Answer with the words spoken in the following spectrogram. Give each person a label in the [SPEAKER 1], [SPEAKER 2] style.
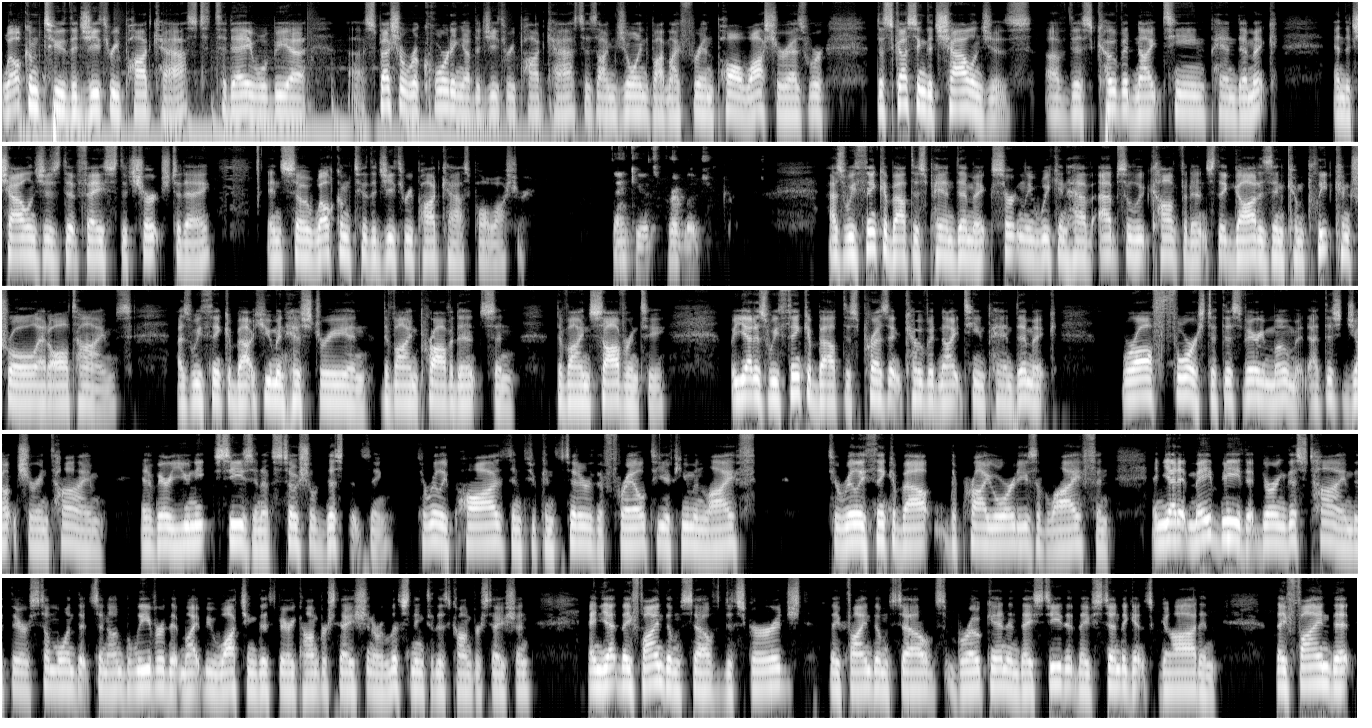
[SPEAKER 1] Welcome to the G3 podcast. Today will be a, a, special recording of the G3 podcast as I'm joined by my friend Paul Washer as we're discussing the challenges of this COVID 19 pandemic and the challenges that face the church today. And so, welcome to the G3 podcast, Paul Washer.
[SPEAKER 2] Thank you. It's a privilege.
[SPEAKER 1] As we think about this pandemic, certainly we can have absolute confidence that God is in complete control at all times as we think about human history and divine providence and divine sovereignty. But yet, as we think about this present COVID 19 pandemic, we're all forced at this very moment, at this juncture in time, in a very unique season of social distancing, to really pause and to consider the frailty of human life to really think about the priorities of life. And and yet it may be that during this time that there's someone that's an unbeliever that might be watching this very conversation or listening to this conversation and yet they find themselves discouraged they find themselves broken and they see that they've sinned against God and they find that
